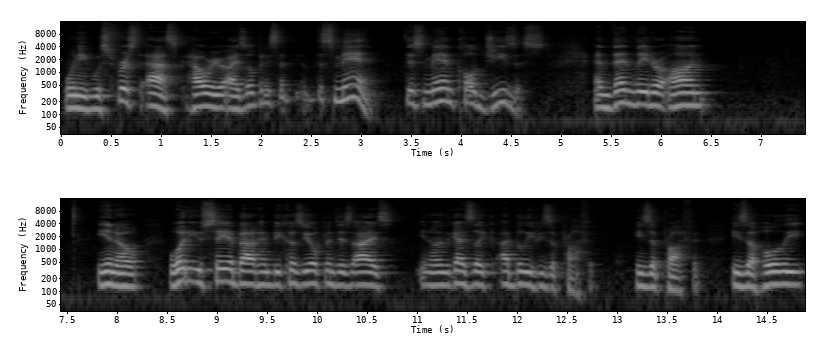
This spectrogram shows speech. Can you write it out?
when he was first asked, How are your eyes open? He said, This man, this man called Jesus. And then later on, you know, what do you say about him because he opened his eyes? You know, the guy's like, I believe he's a prophet. He's a prophet. He's a holy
